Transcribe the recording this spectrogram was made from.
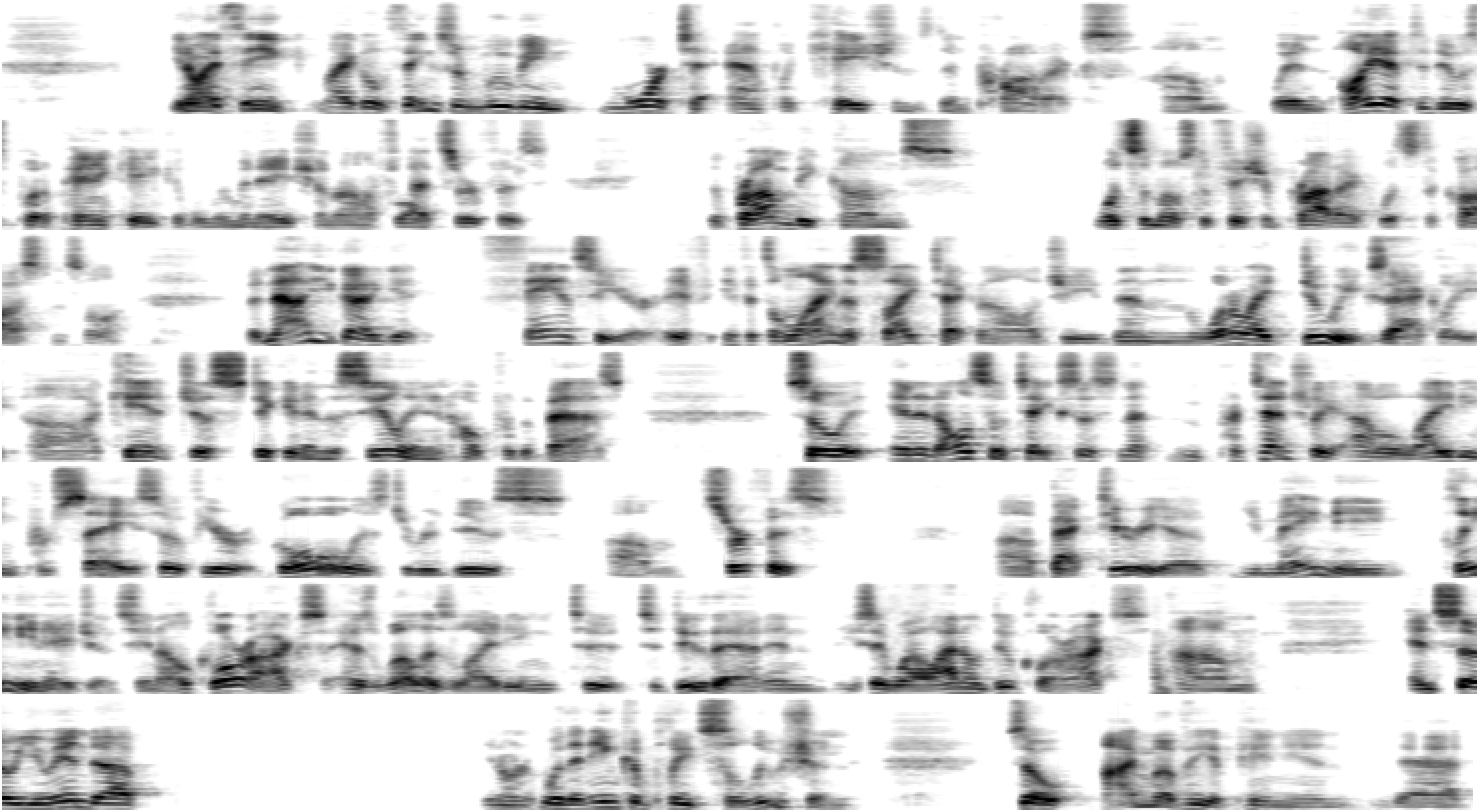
You know, I think, Michael, things are moving more to applications than products. Um, when all you have to do is put a pancake of illumination on a flat surface, the problem becomes what's the most efficient product, what's the cost, and so on. But now you got to get fancier. If if it's a line of sight technology, then what do I do exactly? Uh, I can't just stick it in the ceiling and hope for the best. So, it, and it also takes us potentially out of lighting per se. So, if your goal is to reduce um, surface uh, bacteria, you may need cleaning agents, you know, Clorox as well as lighting to to do that. And you say, well, I don't do Clorox, um, and so you end up, you know, with an incomplete solution. So I'm of the opinion that,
